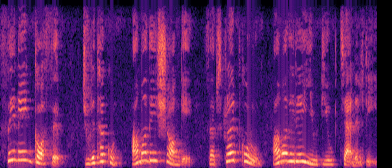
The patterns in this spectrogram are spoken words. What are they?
সিনে গসিপ। জুড়ে থাকুন আমাদের সঙ্গে। সাবস্ক্রাইব করুন আমাদের এই ইউটিউব চ্যানেলটি।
